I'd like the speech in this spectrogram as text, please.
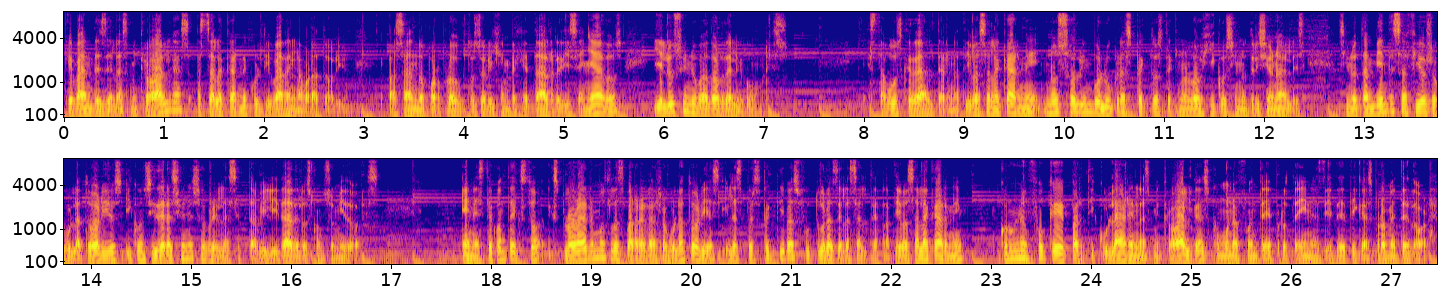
que van desde las microalgas hasta la carne cultivada en laboratorio, pasando por productos de origen vegetal rediseñados y el uso innovador de legumbres. Esta búsqueda de alternativas a la carne no solo involucra aspectos tecnológicos y nutricionales, sino también desafíos regulatorios y consideraciones sobre la aceptabilidad de los consumidores. En este contexto, exploraremos las barreras regulatorias y las perspectivas futuras de las alternativas a la carne, con un enfoque particular en las microalgas como una fuente de proteínas dietéticas prometedora.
